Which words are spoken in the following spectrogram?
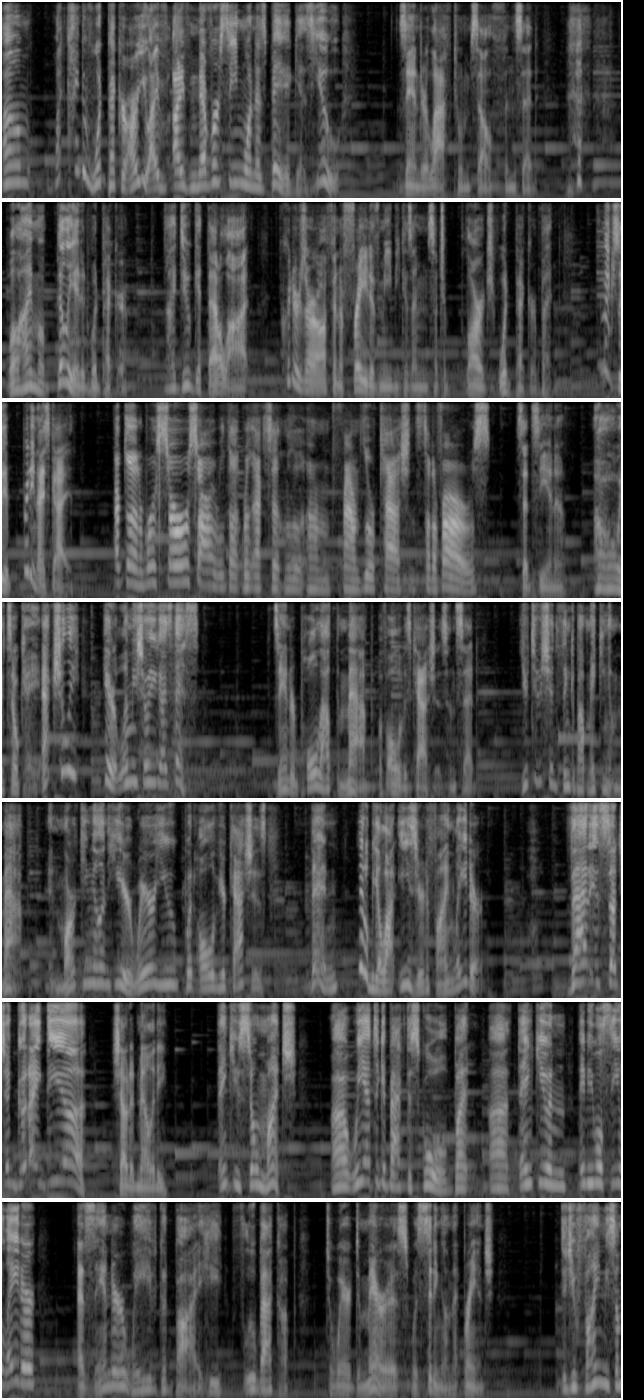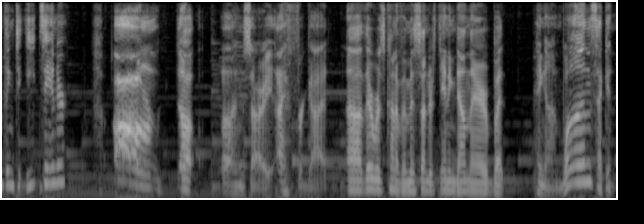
Um, what kind of woodpecker are you? I've I've never seen one as big as you. Xander laughed to himself and said, Well, I'm a pileated woodpecker. I do get that a lot. Critters are often afraid of me because I'm such a large woodpecker, but I'm actually a pretty nice guy. Again, we're so sorry that we accidentally um found your cache instead of ours, said Sienna. Oh, it's okay. Actually, here, let me show you guys this. Xander pulled out the map of all of his caches and said, You two should think about making a map and marking on here where you put all of your caches. Then It'll be a lot easier to find later. That is such a good idea, shouted Melody. Thank you so much. Uh, we have to get back to school, but uh, thank you and maybe we'll see you later. As Xander waved goodbye, he flew back up to where Damaris was sitting on that branch. Did you find me something to eat, Xander? Oh, uh, I'm sorry, I forgot. Uh, there was kind of a misunderstanding down there, but hang on one second.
